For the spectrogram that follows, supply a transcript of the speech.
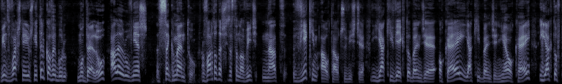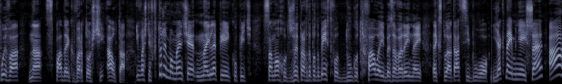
Więc właśnie już nie tylko wybór modelu, ale również segmentu. Warto też się zastanowić nad wiekiem auta oczywiście. Jaki wiek to będzie ok, jaki będzie nie ok i jak to wpływa na spadek wartości auta. I właśnie w którym momencie najlepiej kupić samochód, żeby prawdopodobieństwo długotrwałej, bezawaryjnej eksploatacji było jak najmniejsze, a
